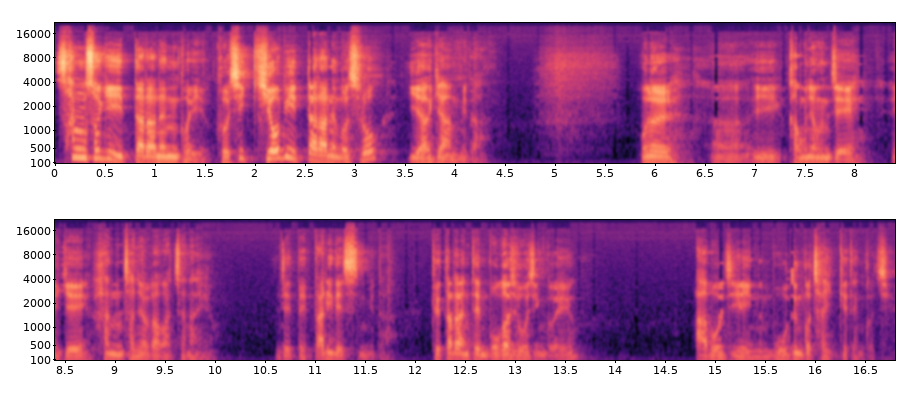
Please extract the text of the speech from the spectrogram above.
상속이 있다라는 거예요. 그것이 기업이 있다라는 것으로 이야기합니다. 오늘 어, 이 강운영제에게 한 자녀가 왔잖아요. 이제 내 딸이 됐습니다. 그 딸한테 뭐가 주어진 거예요? 아버지에 있는 모든 거다 있게 된 거지요.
